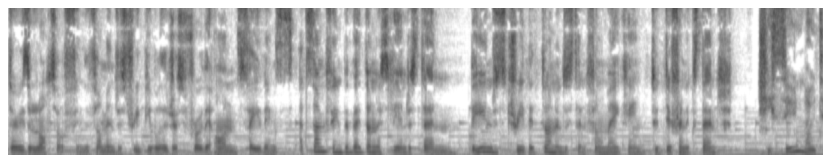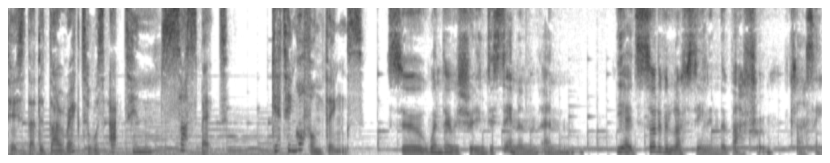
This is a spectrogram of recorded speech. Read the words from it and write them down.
there is a lot of in the film industry. People that just throw their own savings at something, but they don't necessarily understand the industry, they don't understand filmmaking to a different extent. She soon noticed that the director was acting suspect, getting off on things. So when they were shooting this scene and, and Yeah, it's sort of a love scene in the bathroom. Classy.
